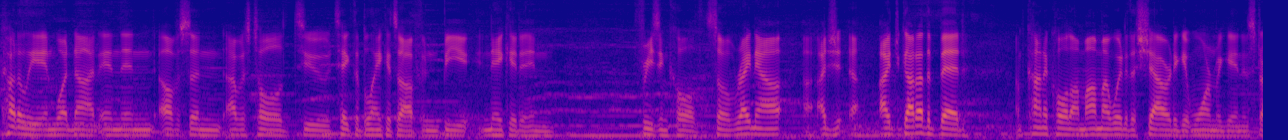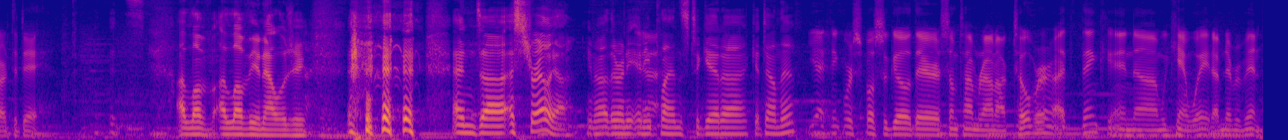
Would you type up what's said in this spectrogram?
cuddly and whatnot. And then all of a sudden, I was told to take the blankets off and be naked and freezing cold. So right now, I, ju- I got out of the bed. I'm kind of cold. I'm on my way to the shower to get warm again and start the day. I love I love the analogy. and uh, Australia, you know, are there any, any Yeah. plans to get uh, get down there? Yeah, I think we're supposed to go there sometime around October, I think, and uh, we can't wait. I've never been.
